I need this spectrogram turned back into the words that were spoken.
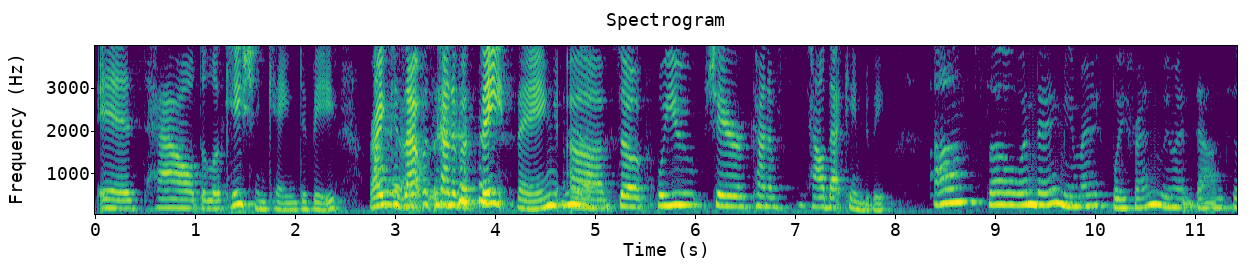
is how the location came to be, right? Oh, Because that was kind of a fate thing. Yeah. Um, so, will you share kind of how that came to be? um, so one day me and my boyfriend we went down to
